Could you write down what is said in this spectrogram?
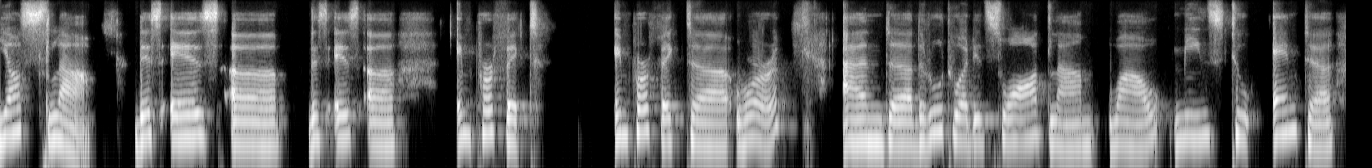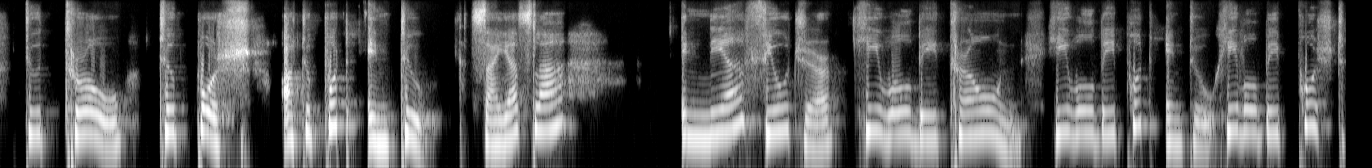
Yasla, this is a, this is a imperfect imperfect uh, word and uh, the root word is swadlam wow means to enter to throw to push or to put into sayasla in near future, he will be thrown, he will be put into, he will be pushed,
